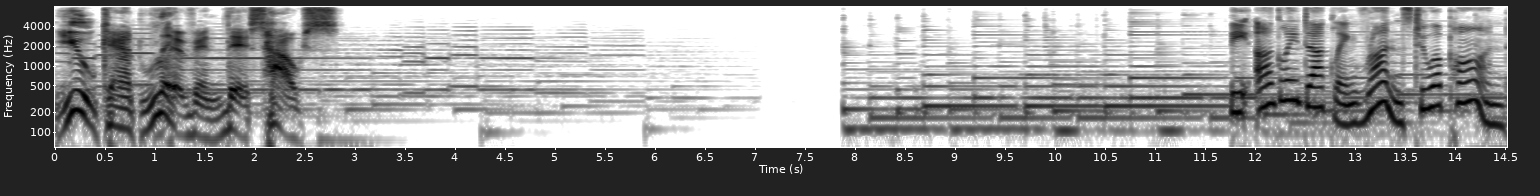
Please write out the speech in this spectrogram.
You can't live in this house. The ugly duckling runs to a pond.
